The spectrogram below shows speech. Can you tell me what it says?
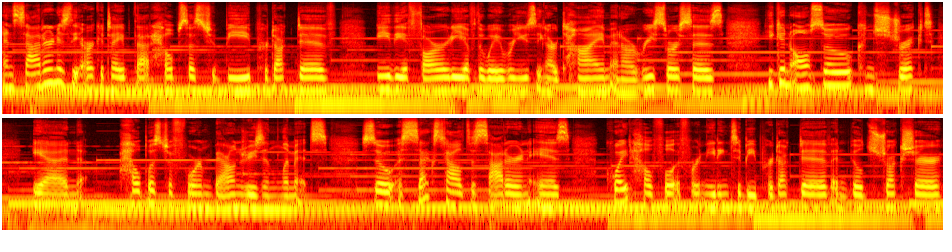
And Saturn is the archetype that helps us to be productive, be the authority of the way we're using our time and our resources. He can also constrict and help us to form boundaries and limits. So, a sextile to Saturn is quite helpful if we're needing to be productive and build structure.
